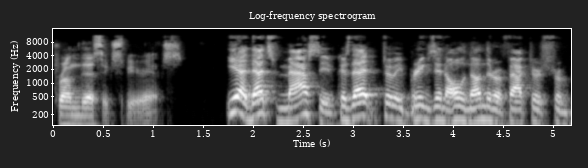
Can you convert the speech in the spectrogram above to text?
from this experience. Yeah, that's massive because that brings in a whole number of factors from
